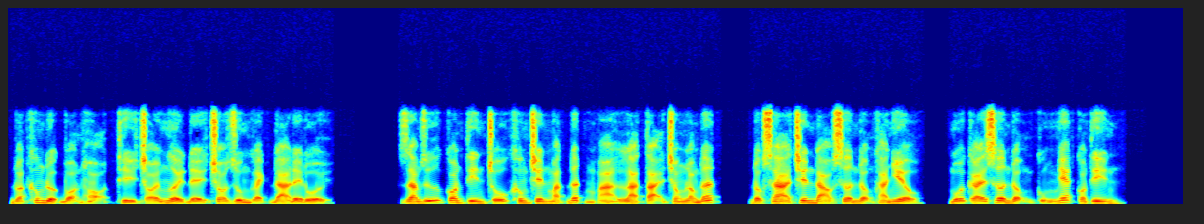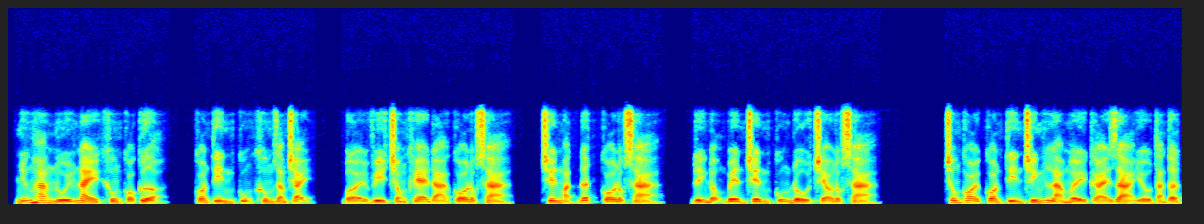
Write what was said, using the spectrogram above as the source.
Đoạt không được bọn họ thì trói người để cho dùng gạch đá để đổi. Giam giữ con tin chỗ không trên mặt đất mà là tại trong lòng đất, độc xà trên đảo sơn động khá nhiều, mỗi cái sơn động cũng nhét con tin. Những hang núi này không có cửa, con tin cũng không dám chạy, bởi vì trong khe đá có độc xà, trên mặt đất có độc xà đỉnh động bên trên cũng đổ treo độc xà. Trông coi con tin chính là mấy cái giả yếu tàn tật,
